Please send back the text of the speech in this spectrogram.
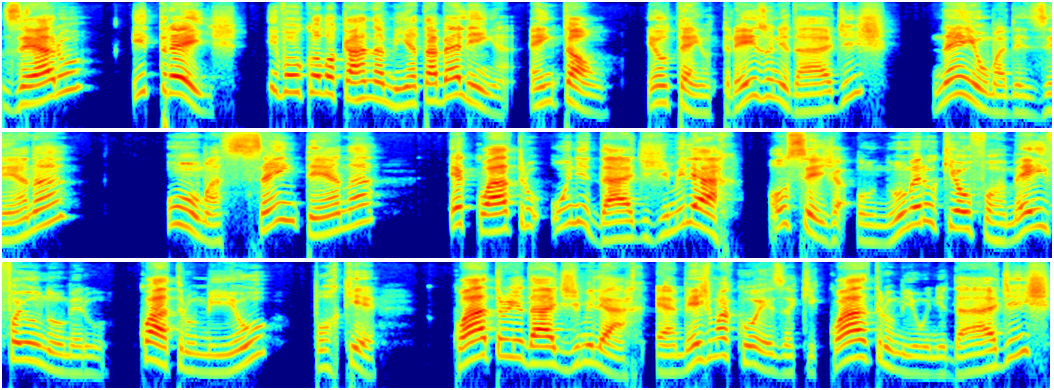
0 e 3, e vou colocar na minha tabelinha. Então, eu tenho 3 unidades, nenhuma dezena, uma centena e 4 unidades de milhar. Ou seja, o número que eu formei foi o número 4.000, porque 4 unidades de milhar é a mesma coisa que 4.000 unidades,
